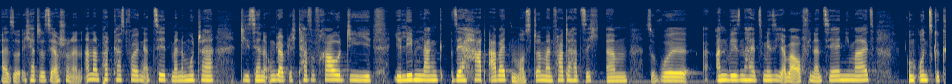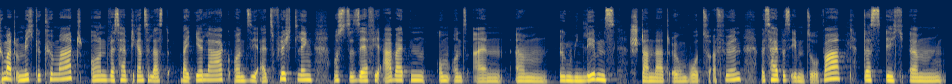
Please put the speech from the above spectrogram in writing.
also ich hatte das ja auch schon in anderen Podcast-Folgen erzählt, meine Mutter, die ist ja eine unglaublich taffe Frau, die ihr Leben lang sehr hart arbeiten musste. Mein Vater hat sich ähm, sowohl anwesenheitsmäßig, aber auch finanziell niemals um uns gekümmert, um mich gekümmert. Und weshalb die ganze Last bei ihr lag. Und sie als Flüchtling musste sehr viel arbeiten, um uns einen ähm, irgendwie einen Lebensstandard irgendwo zu erfüllen, weshalb es eben so war, dass ich ähm,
